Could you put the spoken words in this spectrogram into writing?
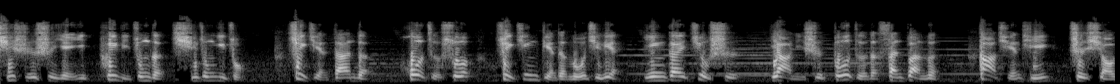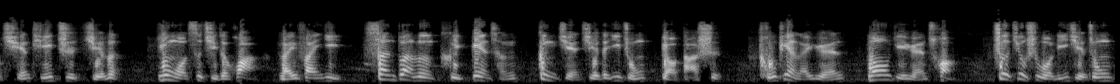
其实是演绎推理中的其中一种最简单的，或者说最经典的逻辑链，应该就是亚里士多德的三段论：大前提至小前提至结论。用我自己的话来翻译，三段论可以变成更简洁的一种表达式。图片来源：猫爷原创。这就是我理解中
